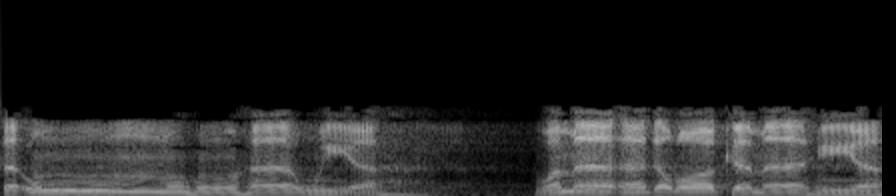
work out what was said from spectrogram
فأمه هاوية. وما أدراك ما هي؟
